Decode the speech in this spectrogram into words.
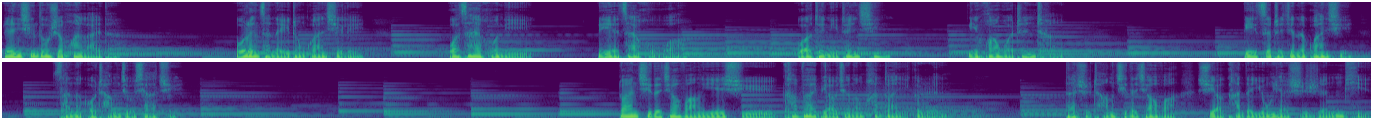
人心都是换来的，无论在哪一种关系里，我在乎你，你也在乎我，我对你真心。你还我真诚，彼此之间的关系才能够长久下去。短期的交往也许看外表就能判断一个人，但是长期的交往需要看的永远是人品。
